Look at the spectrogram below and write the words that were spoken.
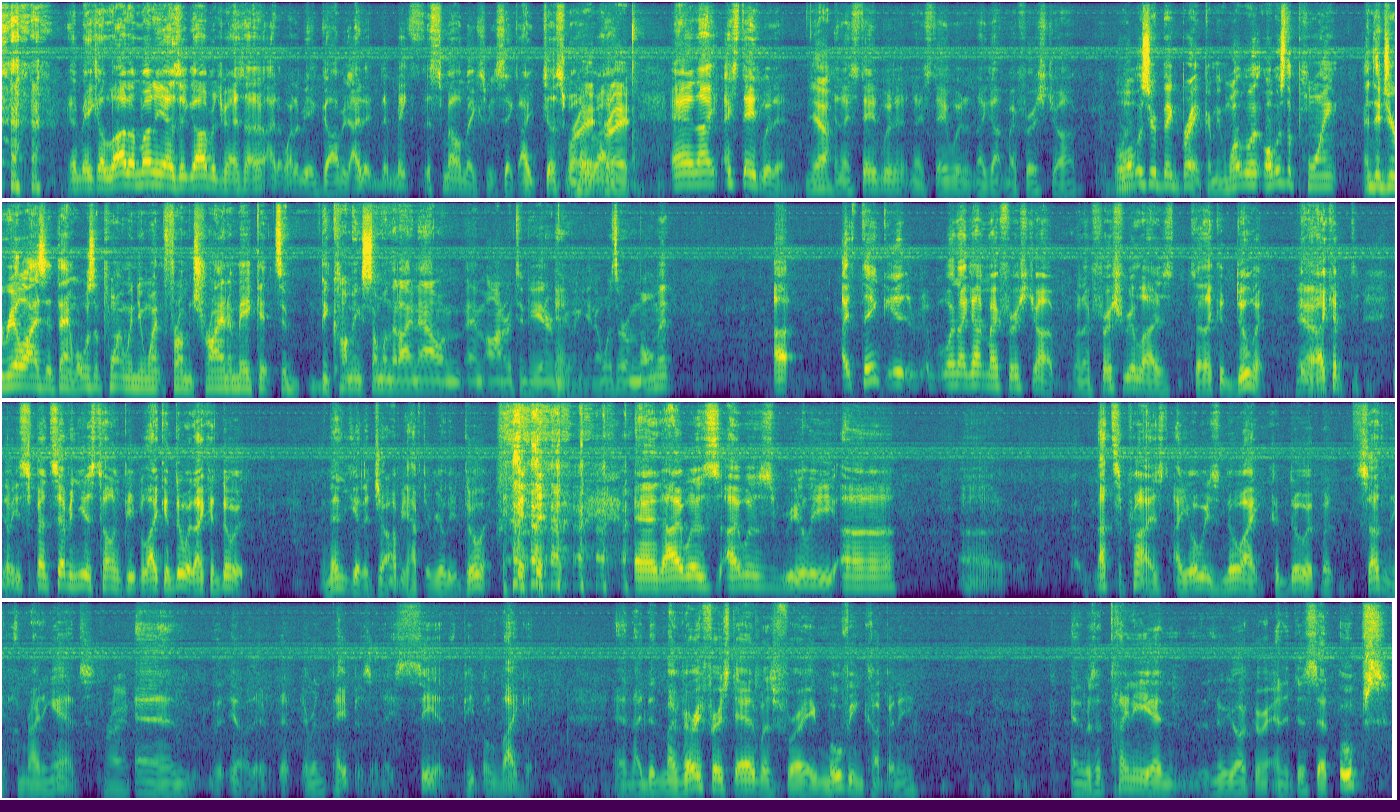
and make a lot of money as a garbage man." I said, "I don't, want to be a garbage. I, it makes the smell makes me sick. I just want Right, to write." right. And I, I stayed with it. Yeah. And I stayed with it, and I stayed with it, and I got my first job. Well, what was your big break? I mean, what was, what was the point? And did you realize it then? What was the point when you went from trying to make it to becoming someone that I now am, am honored to be interviewing? You know, was there a moment? Uh, I think it, when I got my first job, when I first realized that I could do it, you know, Yeah. I kept, you know, you spend seven years telling people I can do it, I can do it, and then you get a job, you have to really do it. and I was, I was really uh, uh, not surprised. I always knew I could do it, but suddenly I'm writing ads, Right. And you know, they're, they're, they're in papers and they see it, people like it. And I did my very first ad was for a moving company and it was a tiny ad in the New Yorker, and it just said, "Oops,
